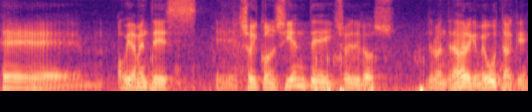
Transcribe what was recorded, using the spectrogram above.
Eh, obviamente eh, soy consciente y soy de los, de los entrenadores que me gusta que,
